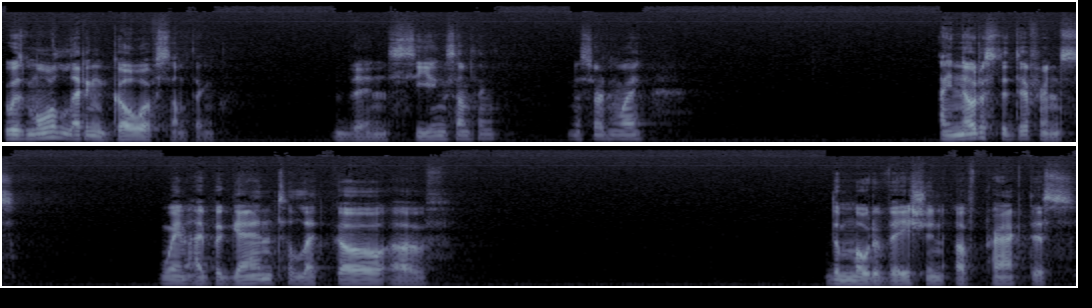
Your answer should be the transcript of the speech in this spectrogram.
was more letting go of something than seeing something in a certain way. I noticed a difference when I began to let go of the motivation of practice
